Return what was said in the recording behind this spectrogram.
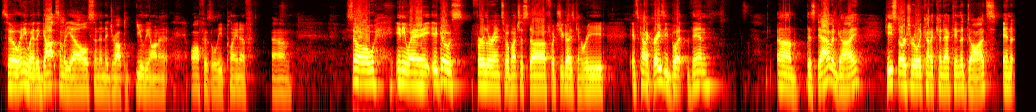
So anyway, they got somebody else and then they dropped Juliana off as the lead plaintiff. Um, so anyway, it goes further into a bunch of stuff, which you guys can read. It's kind of crazy, but then um, this Davin guy, he starts really kind of connecting the dots, and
